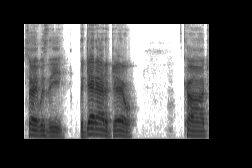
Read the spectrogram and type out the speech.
So it was the the get out of jail card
